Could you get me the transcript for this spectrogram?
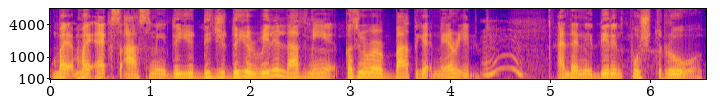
my my ex asked me, "Do you did you do you really love me?" Because we were about to get married, and then it didn't push through.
